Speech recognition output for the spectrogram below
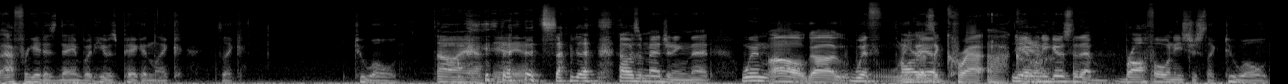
I forget his name, but he was picking like he's like too old. Oh yeah, yeah, yeah. It's- I was imagining that when Oh god. With when he goes to crack. Oh, yeah, when he goes to that brothel and he's just like too old,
